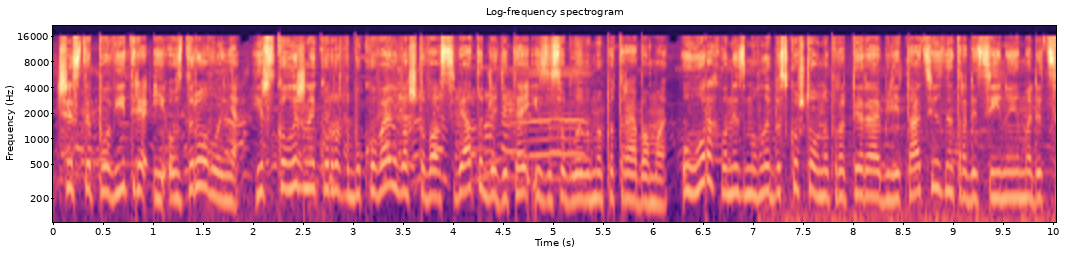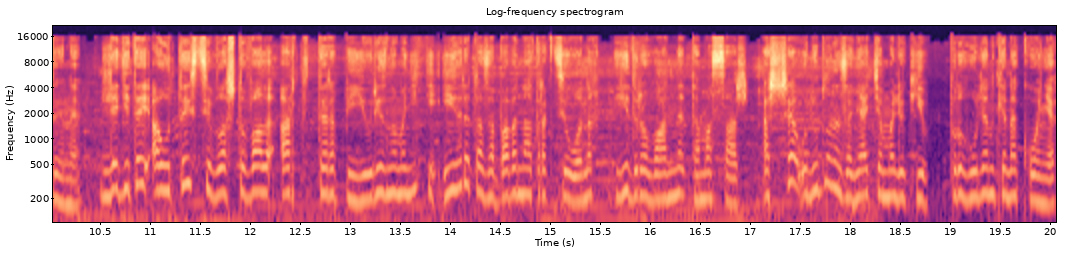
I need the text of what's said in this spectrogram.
чисте повітря і оздоровлення. Гірськолижний курорт Буковель влаштував свято для дітей із особливими потребами. У горах вони змогли безкоштовно пройти реабілітацію з нетрадиційної медицини. Для дітей-аутистів влаштували арт-терапію, різноманітні ігри та забави на атракціонах, гідрованни та масаж. А ще улюблене заняття малюків прогулянки на конях.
